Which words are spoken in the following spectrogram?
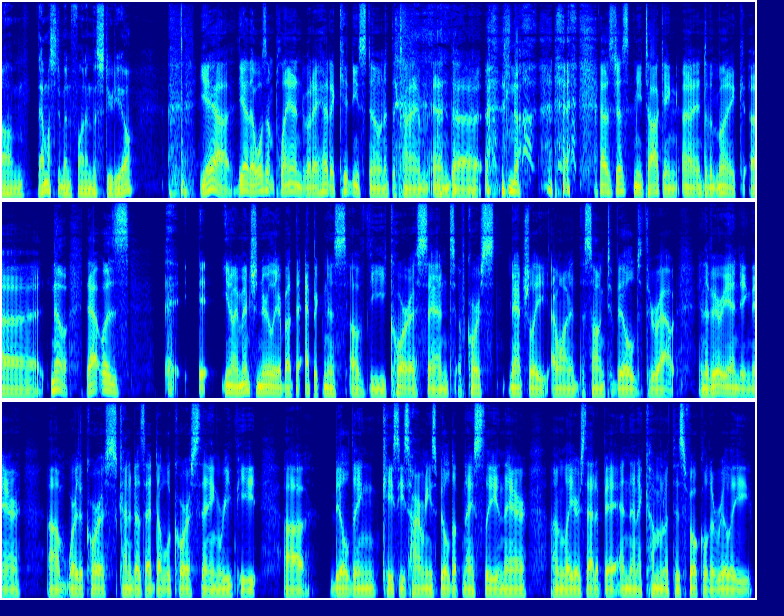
Um, that must have been fun in the studio. Yeah, yeah, that wasn't planned, but I had a kidney stone at the time, and uh, no, that was just me talking uh, into the mic. Uh, no, that was, uh, it, you know, I mentioned earlier about the epicness of the chorus, and of course, naturally, I wanted the song to build throughout. And the very ending there, um, where the chorus kind of does that double chorus thing, repeat. Uh, building Casey's harmonies build up nicely in there, um, layers that a bit, and then I come in with this vocal to really,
